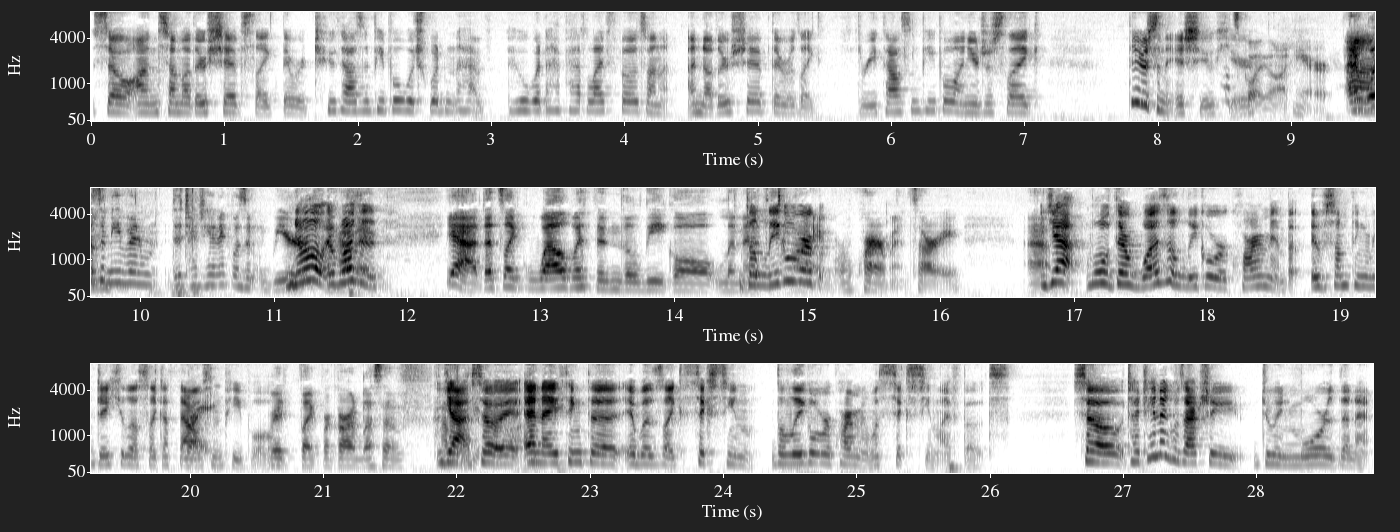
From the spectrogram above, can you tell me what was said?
So on some other ships, like there were two thousand people, which wouldn't have who wouldn't have had lifeboats. On another ship, there was like three thousand people, and you're just like, there's an issue here. What's going on here? And it Um, wasn't even the Titanic wasn't weird. No, it wasn't. Yeah, that's like well within the legal limit. The legal the re- requirement. Sorry. Um, yeah, well, there was a legal requirement, but it was something ridiculous, like a thousand right. people. Re- like regardless of yeah so it, and i think that it was like 16 the legal requirement was 16 lifeboats so titanic was actually doing more than it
